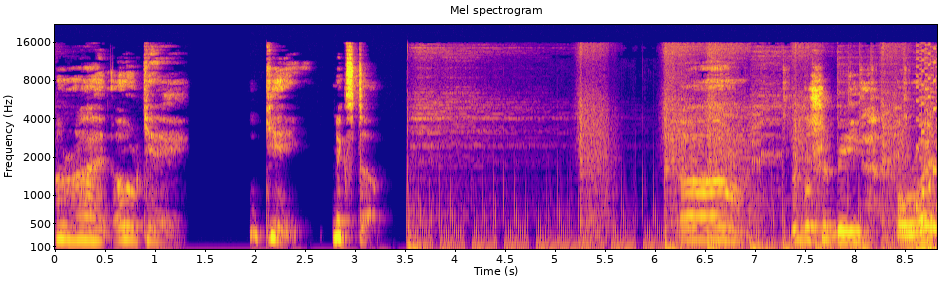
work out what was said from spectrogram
Alright, okay. Okay, next up. Uh, this should be alright.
